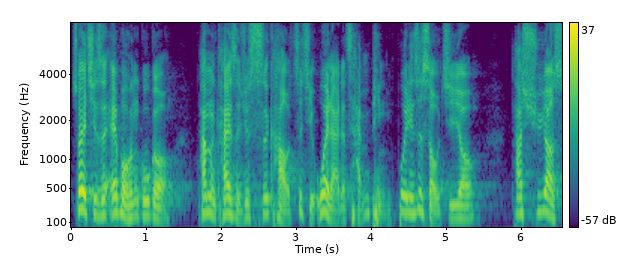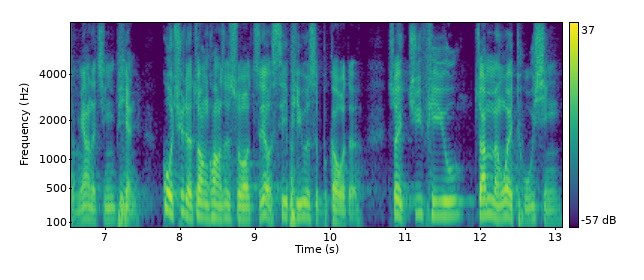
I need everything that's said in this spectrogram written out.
所以其实 Apple 跟 Google 他们开始去思考自己未来的产品，不一定是手机哦，它需要什么样的晶片？过去的状况是说，只有 CPU 是不够的，所以 GPU 专门为图形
